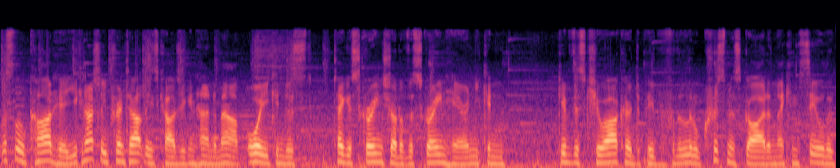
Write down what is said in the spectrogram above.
this little card here, you can actually print out these cards, you can hand them out, or you can just take a screenshot of the screen here and you can give this QR code to people for the little Christmas guide and they can see all the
